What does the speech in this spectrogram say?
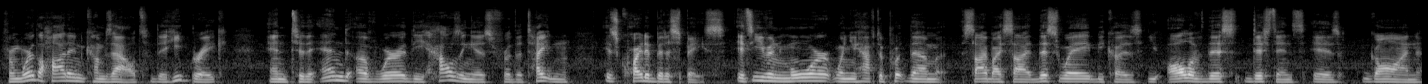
from where the hot end comes out, the heat break, and to the end of where the housing is for the Titan, is quite a bit of space. It's even more when you have to put them side by side this way because you, all of this distance is gone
